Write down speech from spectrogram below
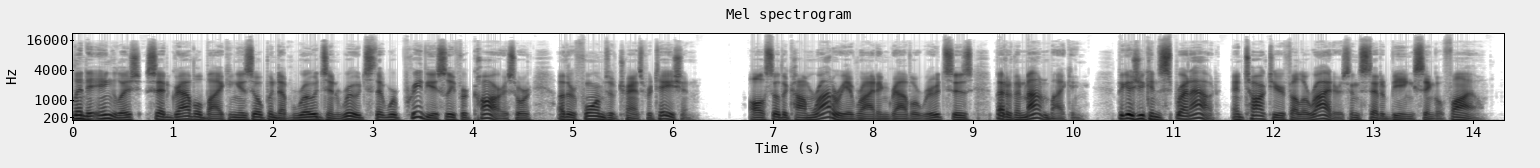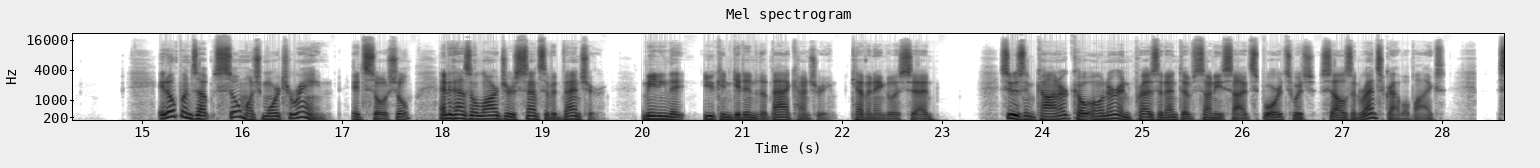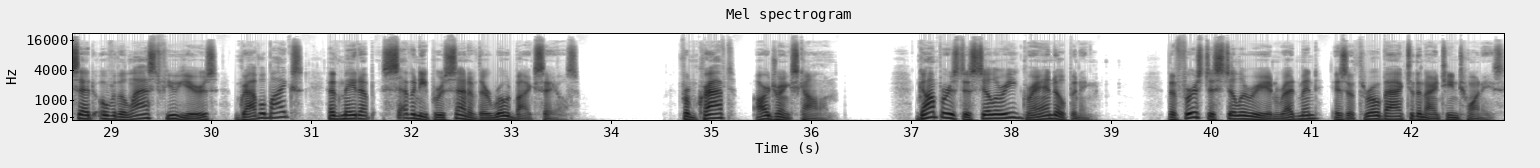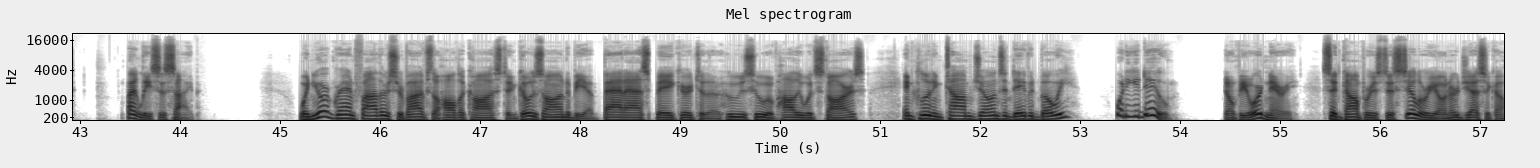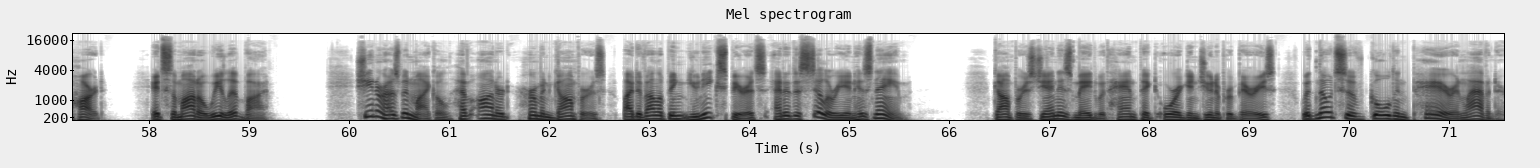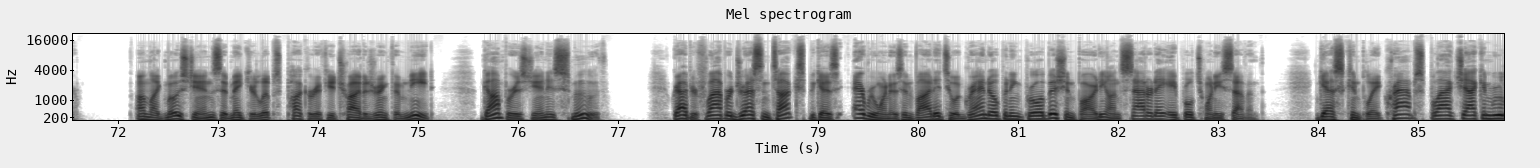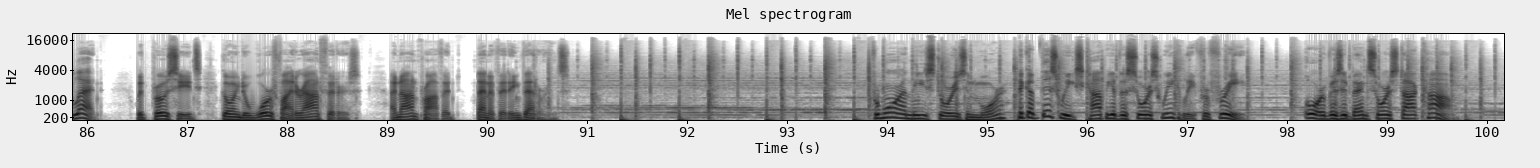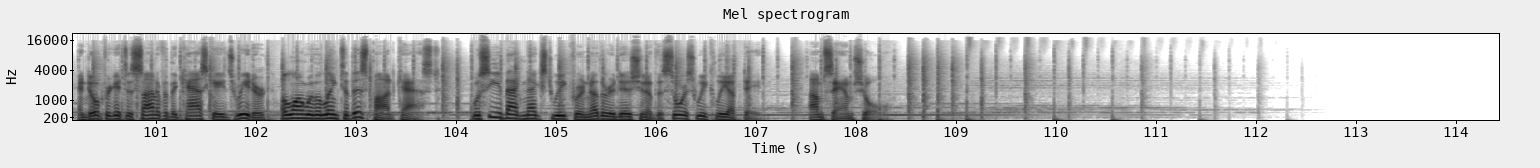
Linda English said gravel biking has opened up roads and routes that were previously for cars or other forms of transportation. Also, the camaraderie of riding gravel routes is better than mountain biking because you can spread out and talk to your fellow riders instead of being single file. It opens up so much more terrain, it's social, and it has a larger sense of adventure, meaning that you can get into the backcountry, Kevin English said. Susan Connor, co owner and president of Sunnyside Sports, which sells and rents gravel bikes, said over the last few years, gravel bikes have made up 70% of their road bike sales. From Craft, our drinks column. Gompers Distillery Grand Opening. The first distillery in Redmond is a throwback to the 1920s. By Lisa Sipe. When your grandfather survives the Holocaust and goes on to be a badass baker to the who's who of Hollywood stars, including Tom Jones and David Bowie, what do you do? Don't be ordinary, said Gompers distillery owner Jessica Hart. It's the motto we live by. She and her husband Michael have honored Herman Gompers by developing unique spirits at a distillery in his name. Gompers gin is made with hand-picked Oregon juniper berries with notes of golden pear and lavender. Unlike most gins that make your lips pucker if you try to drink them neat, Gompers gin is smooth. Grab your flapper dress and tux because everyone is invited to a grand opening prohibition party on Saturday, April 27th. Guests can play craps, blackjack, and roulette, with proceeds going to Warfighter Outfitters, a nonprofit benefiting veterans. For more on these stories and more, pick up this week's copy of The Source Weekly for free, or visit bendsource.com. And don't forget to sign up for the Cascades Reader along with a link to this podcast. We'll see you back next week for another edition of the Source Weekly Update. I'm Sam Scholl.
